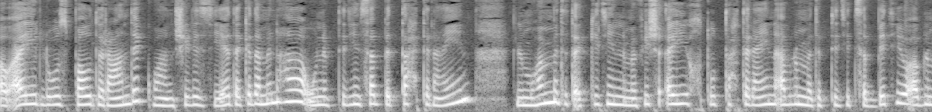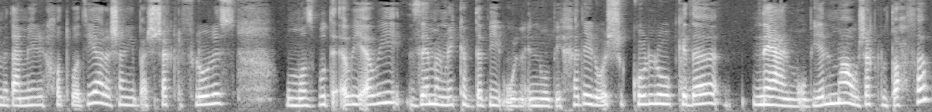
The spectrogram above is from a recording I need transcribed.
أو أي loose powder عندك وهنشيل الزيادة كده منها ونبتدي نثبت تحت العين. المهم تتأكدي إن مفيش أي خطوط تحت العين قبل ما تبتدي تثبتي وقبل ما تعملي الخطوة دي علشان يبقى الشكل flawless ومظبوط قوي قوي زي ما الميك اب ده بيقول إنه بيخلي الوش كله كده ناعم وبيلمع وشكله تحفة.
